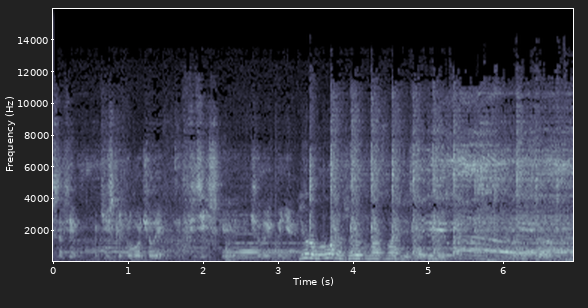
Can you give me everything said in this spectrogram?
Совсем практически другого человека. Физически человек меняет. Юра Буротов живет у нас в Одессе, один из офицеров.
